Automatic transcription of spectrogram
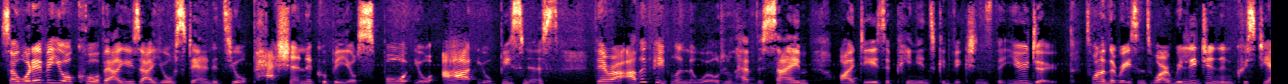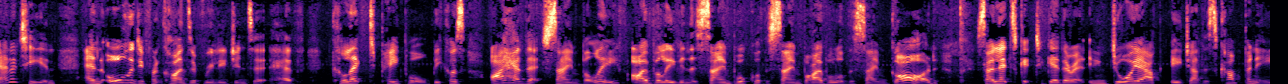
So, whatever your core values are, your standards, your passion, it could be your sport, your art, your business, there are other people in the world who'll have the same ideas, opinions, convictions that you do. It's one of the reasons why religion and Christianity and, and all the different kinds of religions that have collect people because I have that same belief. I believe in the same book or the same Bible or the same God. So let's get together and enjoy our, each other's company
